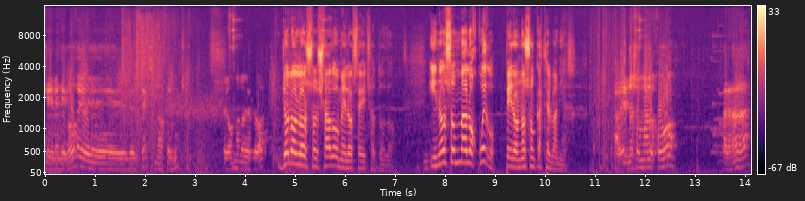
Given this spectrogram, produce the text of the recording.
que me llegó de, del text no hace mucho, pero aún no lo he probado. Yo los Los Shadow me los he hecho todo. Y no son malos juegos, pero no son Castlevanias. A ver, no son malos juegos para nada.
